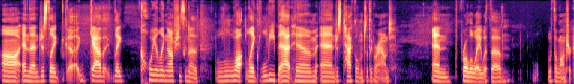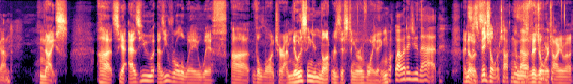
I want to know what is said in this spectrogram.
uh, and then just like uh, gather like coiling up. She's gonna lo- like leap at him and just tackle him to the ground and roll away with the with the launcher gun. Nice. Uh, so yeah, as you as you roll away with uh, the launcher, I'm noticing you're not resisting or avoiding. Wh- Why would I do that? I know this is it's Vigil we're talking This about. is vigil we're talking about.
